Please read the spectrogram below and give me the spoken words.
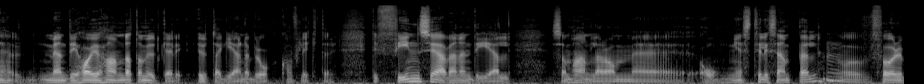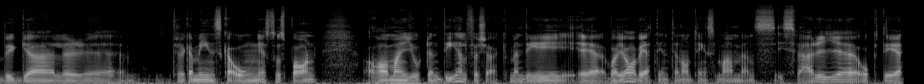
men det har ju handlat om utagerande bråk och konflikter. Det finns ju även en del som handlar om eh, ångest till exempel och förebygga eller eh, försöka minska ångest hos barn har man gjort en del försök. Men det är vad jag vet inte någonting som används i Sverige. Och det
